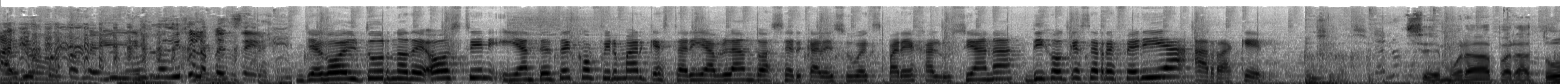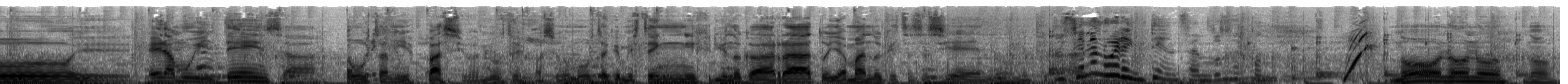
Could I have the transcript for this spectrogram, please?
Ay, discúlpame, lo dije, lo pensé. Llegó el turno de Austin y antes de confirmar que estaría hablando acerca de su expareja Luciana, dijo que se refería a Raquel. No será así. Se demoraba para todo, eh, era muy intensa. Me gusta mi espacio, a mí me gusta mi espacio. No me gusta que me estén escribiendo cada rato, llamando, ¿qué estás haciendo? Luciana no era intensa, entonces con... No, no, no, no.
